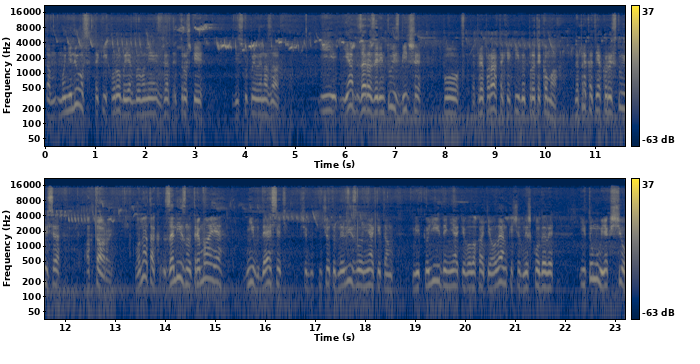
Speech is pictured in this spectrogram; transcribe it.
Там монільоз, такі хвороби, якби вони вже трошки відступили назад. І я зараз орієнтуюсь більше по препаратах, які йдуть проти комах. Наприклад, я користуюся актарою. Вона так залізно тримає днів 10, щоб нічого тут не лізло, ніякі там квіткоїди, ніякі волохаті оленки, щоб не шкодили. І тому, якщо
